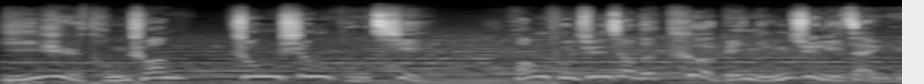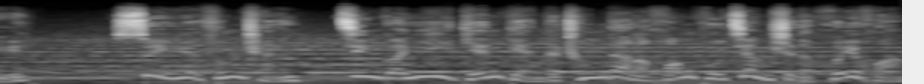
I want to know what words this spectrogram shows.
一日同窗，终生不弃。黄埔军校的特别凝聚力在于，岁月风尘尽管一点点地冲淡了黄埔将士的辉煌，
